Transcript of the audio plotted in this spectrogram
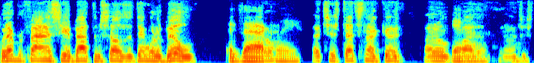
whatever fantasy about themselves that they want to build. Exactly. You know, that's just that's not good. I don't yeah. buy that. You know, just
